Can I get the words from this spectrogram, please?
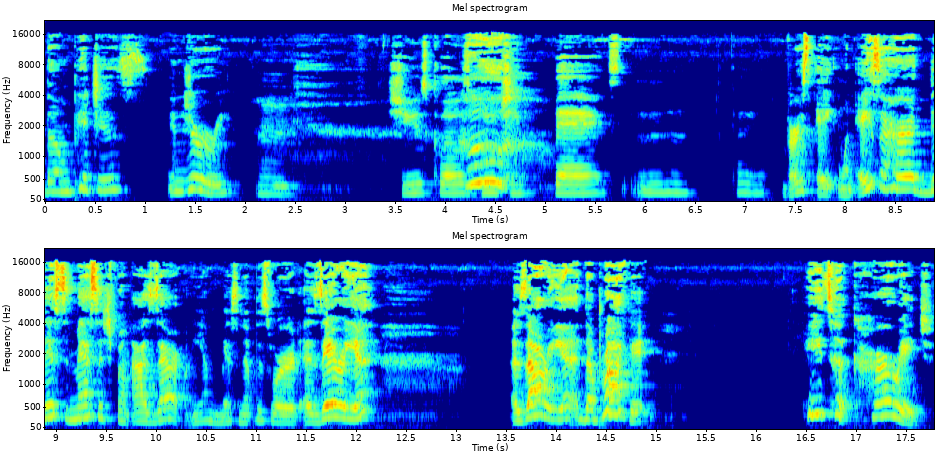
them pictures and jewelry. Mm. Shoes, clothes, Gucci bags. Mm-hmm. Verse 8 When Asa heard this message from Azariah, yeah, I'm messing up this word, Azariah, Azariah, the prophet, he took courage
